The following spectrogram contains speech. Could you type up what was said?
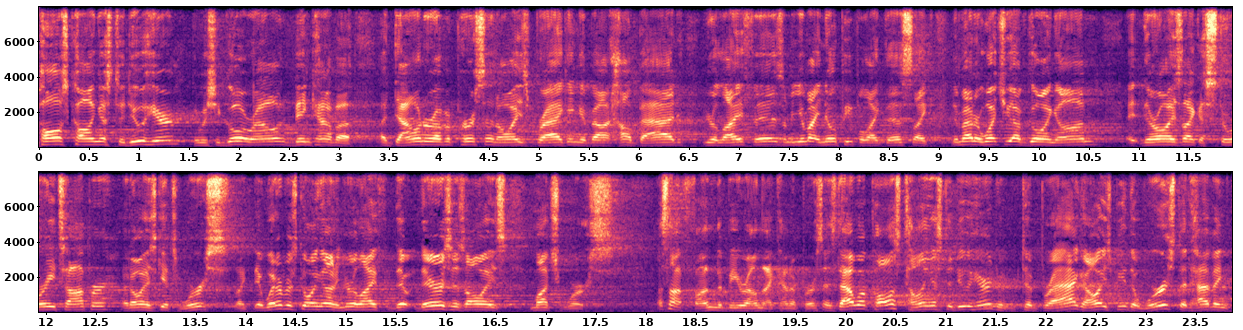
Paul's calling us to do here, that we should go around being kind of a, a downer of a person, always bragging about how bad your life is. I mean, you might know people like this, like no matter what you have going on, they're always like a story topper. It always gets worse. Like whatever's going on in your life, theirs is always much worse. That's not fun to be around that kind of person. Is that what Paul's telling us to do here? To, to brag, always be the worst at having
